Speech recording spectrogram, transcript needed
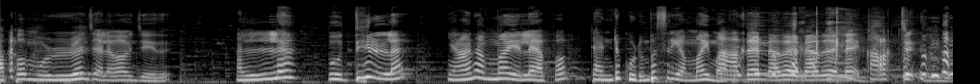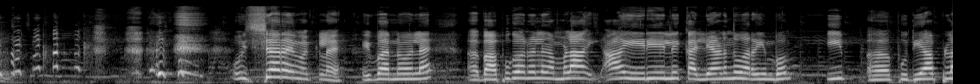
അപ്പം മുഴുവൻ ചിലവാകും ചെയ്ത്. നല്ല ബുദ്ധിയുള്ള ഞാൻ അമ്മായി അല്ലേ? അപ്പം രണ്ട് കുടുംബശ്രീ അമ്മായി അത് തന്നെ അത് തന്നെ അത് തന്നെ കറക്റ്റ് ഉഷാറായി മക്കളെ. ഈ പറഞ്ഞ പോലെ ബാപ്പു പറഞ്ഞ പോലെ നമ്മൾ ആ ആ ഏരിയയിൽ കല്യാണം എന്ന് പറയുമ്പം ഈ പുതിയാപ്പിള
